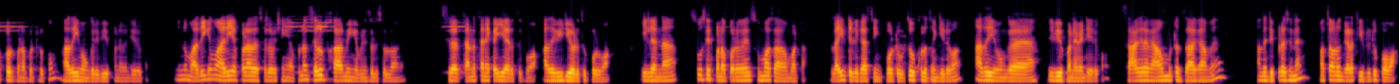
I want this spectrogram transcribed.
அப்லோட் பண்ணப்பட்டிருக்கும். அதையும் அவங்க ரிவ்யூ பண்ண வேண்டியிருக்கும். இன்னும் அதிகமாக அறியப்படாத சில விஷயங்கள் அப்படின்னா செல்ஃப் ஹார்மிங் அப்படின்னு சொல்லி சொல்லுவாங்க. சிலர் தன்னைத்தானே கையை எடுத்துக்குவான் அதை வீடியோ எடுத்து போடுவான். இல்லைன்னா சூசைட் பண்ண போகிறவன் சும்மா சாக மாட்டான். லைவ் டெலிகாஸ்டிங் போட்டு தூக்குள்ள தொங்கிடுவான். அதை இவங்க ரிவ்யூ பண்ண வேண்டியிருக்கும். சாகிறவன் அவன் மட்டும் சாகாமல் அந்த டிப்ரெஷனை மற்றவனும் கடத்தி விட்டுட்டு போவான்.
